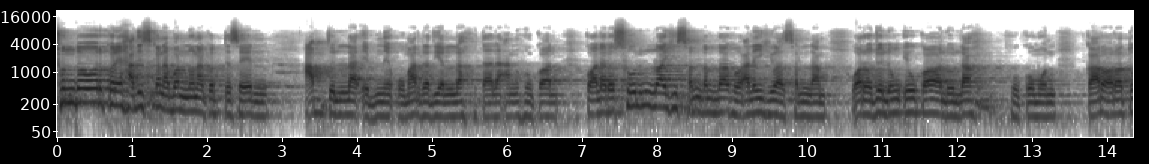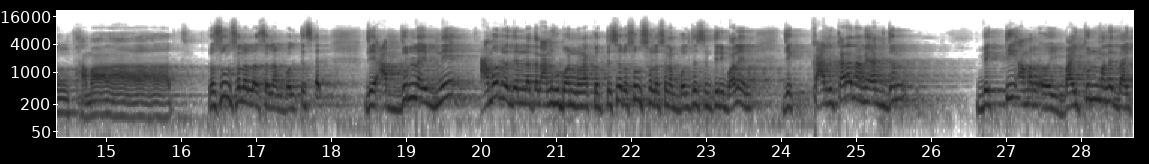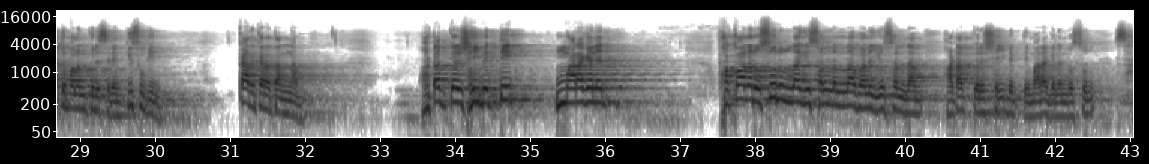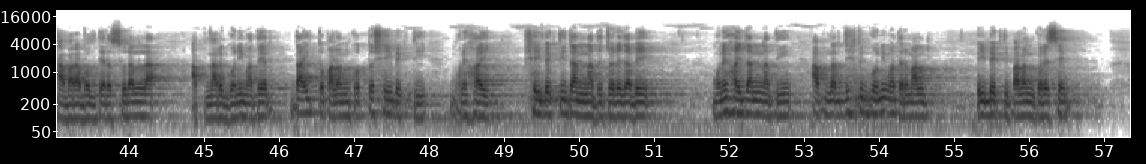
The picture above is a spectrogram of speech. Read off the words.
সুন্দর করে হাদিসখানা বর্ণনা করতেছেন। আবদুল্লাহ ইবনে উমার রাদি আল্লাহ তালা আনহু কল, কলা রসুল্লাহি সাল্লাহ আলহি আসাল্লাম ওয়ারজুলুং ইউ কলুল্লাহ হুকুমুন কারতুং ফামাত। রসুল সাল্লাহ সাল্লাম বলতেছেন যে আবদুল্লাহ ইবনে আমর রাজিয়াল্লাহ তালা আনহু বর্ণনা করতেছে। রসুল সাল্লাহ সাল্লাম বলতেছেন, তিনি বলেন যে কারকারা নামে একজন ব্যক্তি আমার ওই বাইতুল মালের দায়িত্ব পালন করেছিলেন কিছুদিন। কার কারা তার নাম? হঠাৎ করে সেই ব্যক্তি মারা গেলেন। ফকল রসুল্লাহ সাল্লাহ আলাইসাল্লাম হঠাৎ করে সেই ব্যক্তি মারা গেলেন রসুল। সাহাবারা বলতে রসুল আল্লাহ আপনার গণিমাতের দায়িত্ব পালন করতো সেই ব্যক্তি, মনে হয় সেই ব্যক্তি জান্নাতে চলে যাবে। মনে হয় জান্নাতি, আপনার যেহেতু গণিমতের মাল ওই ব্যক্তি পালন করেছে।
